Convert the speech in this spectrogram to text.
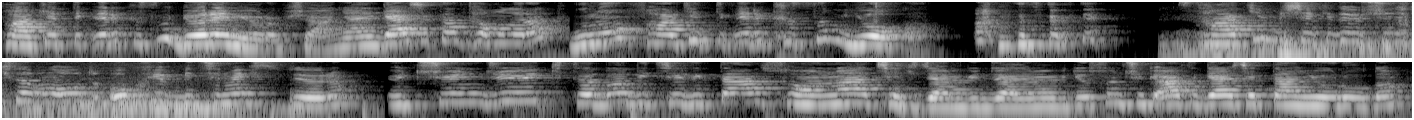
fark ettikleri kısmı göremiyorum şu an. Yani gerçekten tam olarak bunu fark ettikleri kısım yok. Anlatabiliyor muyum? Sakin bir şekilde üçüncü kitabını okuyup bitirmek istiyorum. Üçüncü kitabı bitirdikten sonra çekeceğim güncelleme videosunu. Çünkü artık gerçekten yoruldum.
